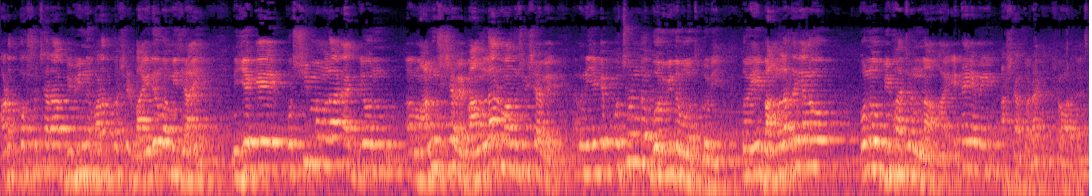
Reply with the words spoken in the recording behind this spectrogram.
ভারতবর্ষ ছাড়া বিভিন্ন ভারতবর্ষের বাইরেও আমি যাই, নিজেকে পশ্চিমবাংলার একজন মানুষ হিসাবে, বাংলার মানুষ হিসাবে আমি নিজেকে প্রচণ্ড গর্বিত বোধ করি। তো এই বাংলাতে যেন কোনো বিভাজন না হয়, এটাই আমি আশা করা সবার কাছে।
